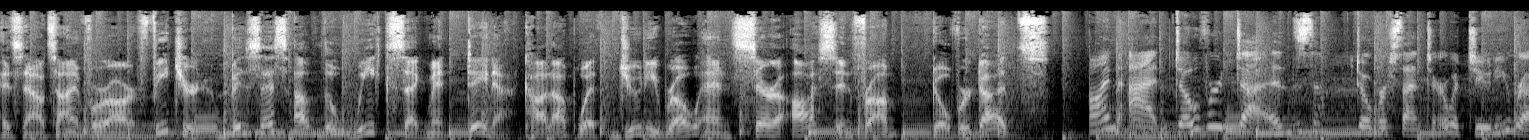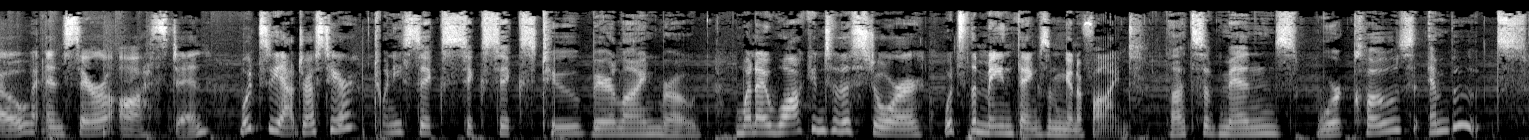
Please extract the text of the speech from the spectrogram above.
It's now time for our featured Business of the Week segment. Dana caught up with Judy Rowe and Sarah Austin from Dover Duds. I'm at Dover Duds, Dover Center, with Judy Rowe and Sarah Austin. What's the address here? 26662 Bearline Road. When I walk into the store, what's the main things I'm going to find? Lots of men's work clothes and boots.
